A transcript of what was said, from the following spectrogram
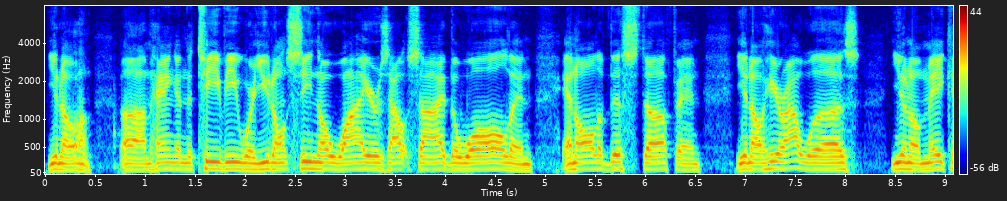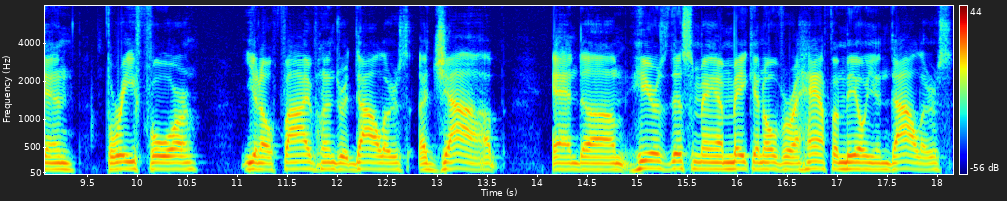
you know, um, hanging the TV where you don't see no wires outside the wall and and all of this stuff. And you know, here I was, you know, making three, four, you know, five hundred dollars a job and um, here's this man making over a half a million dollars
